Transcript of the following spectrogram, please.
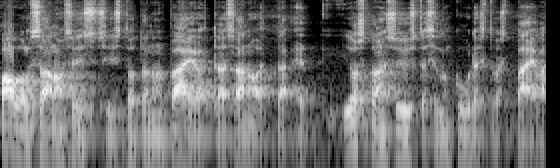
Paul sanoi, siis, siis tota, noin pääjohtaja sanoi, että, että jostain syystä silloin 16. päivä,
